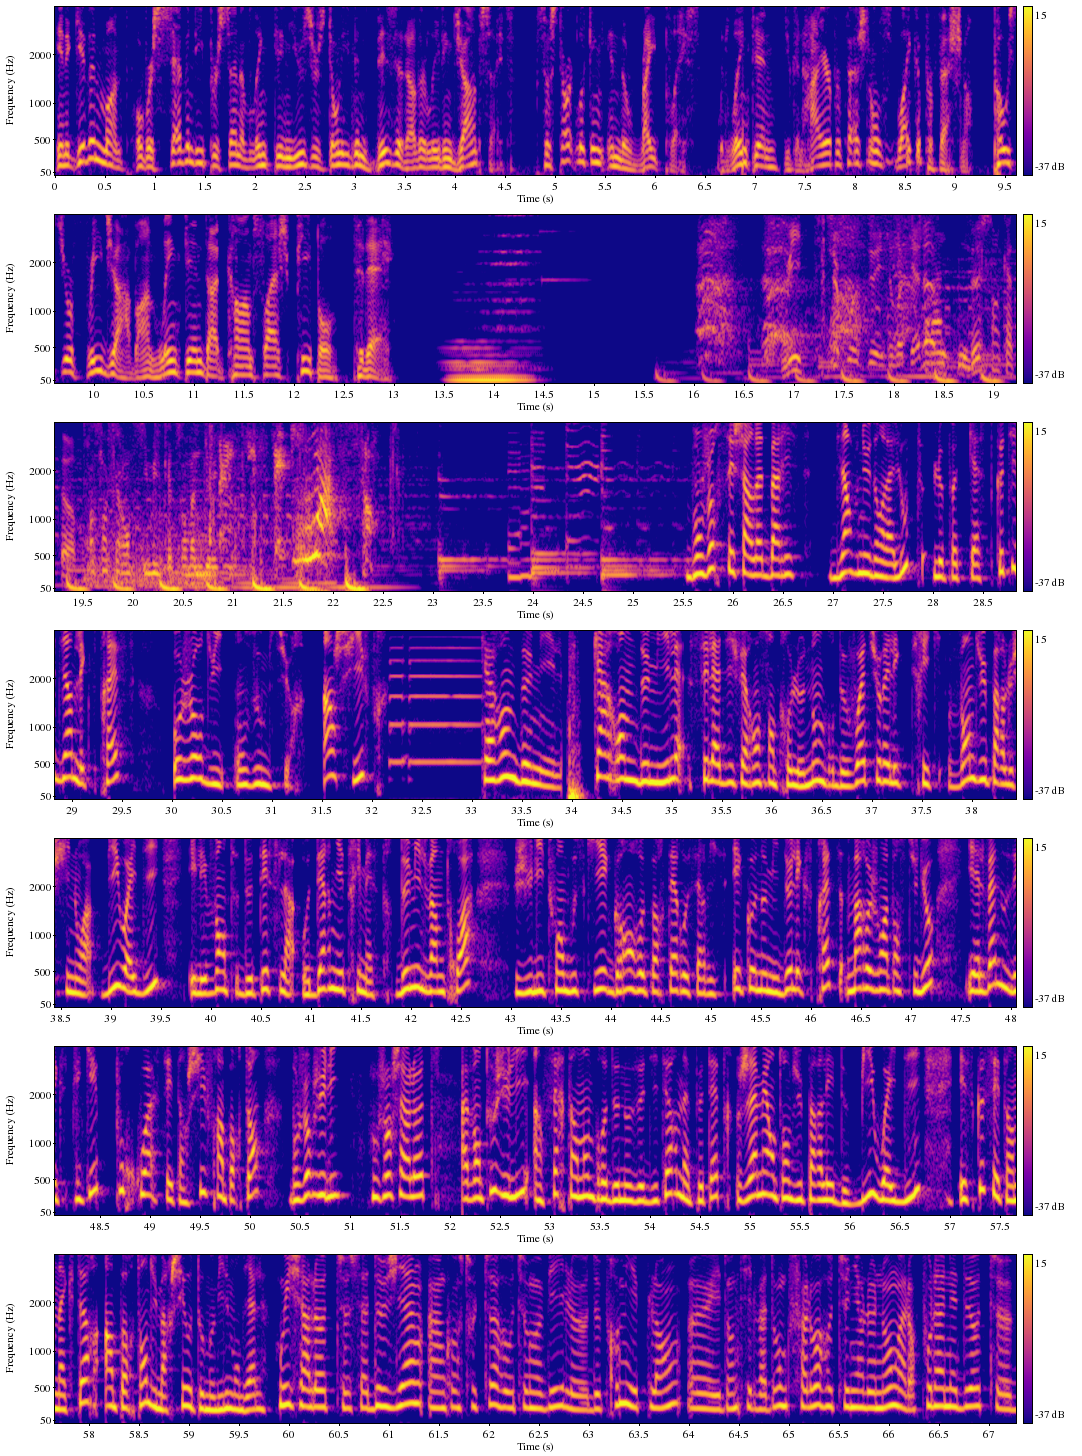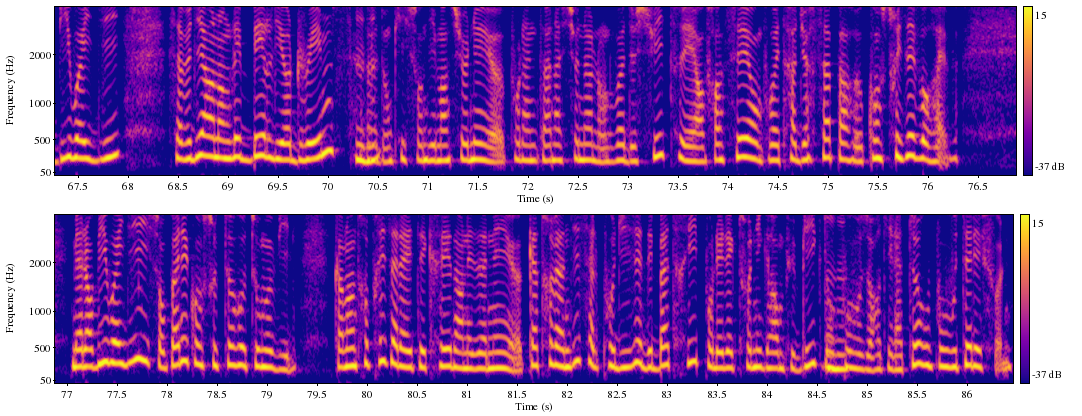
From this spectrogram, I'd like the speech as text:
In a given month, over 70% of LinkedIn users don't even visit other leading job sites. So start looking in the right place. With LinkedIn, you can hire professionals like a professional. Post your free job on linkedin.com slash people today. 8. Je pose 2 et je retiens 214. 346 422. Bonjour, c'est Charlotte Baris. Bienvenue dans La Loupe, le podcast quotidien de l'Express. Aujourd'hui, on zoome sur un chiffre 42 000. 42 000, c'est la différence entre le nombre de voitures électriques vendues par le chinois BYD et les ventes de Tesla au dernier trimestre 2023. Julie Toin-Bousquier, grand reporter au service économie de l'Express, m'a rejointe en studio et elle va nous expliquer pourquoi c'est un chiffre important. Bonjour Julie. Bonjour Charlotte. Avant tout, Julie, un certain nombre de nos auditeurs n'a peut-être jamais entendu parler de BYD. Est-ce que c'est un acteur important du marché automobile mondial? Oui Charlotte, ça devient un constructeur automobile de premier plan euh, et dont il va donc falloir retenir le nom. Alors pour l'anecdote, euh, BYD, ça veut dire en anglais Build Your Dreams. Mhm. Euh, donc ils sont dimensionnés pour l'international, on le voit de suite. Et en français, on pourrait traduire ça par Construisez vos rêves. Mais alors BYD, ils sont pas des constructeurs automobiles. Quand l'entreprise elle a été créée dans les années euh, 90, elle produisait des batteries pour l'électronique grand public, donc Mhm. pour vos ordinateurs ou pour vos téléphones.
